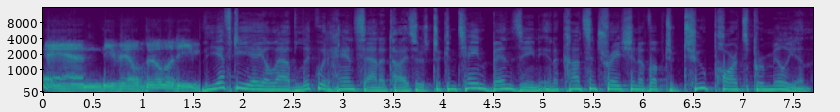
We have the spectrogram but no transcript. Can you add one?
and the availability. The FDA allowed liquid hand sanitizers to contain benzene in a concentration of up to two parts per million.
